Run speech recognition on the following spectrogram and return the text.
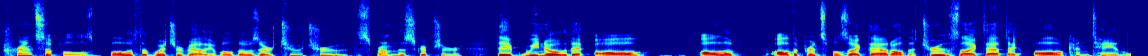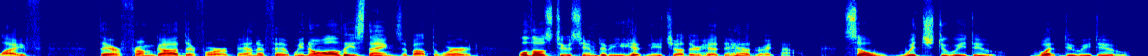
principles, both of which are valuable, those are two truths from the scripture. They, we know that all, all of all the principles like that, all the truths like that, they all contain life. They are from God, they're for our benefit. We know all these things about the Word. Well, those two seem to be hitting each other head to head right now. So, which do we do? What do we do?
